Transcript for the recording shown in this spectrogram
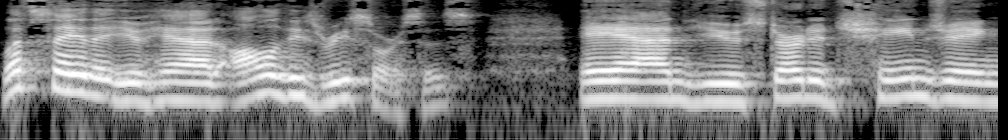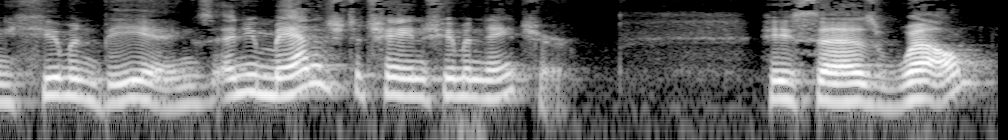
Let's say that you had all of these resources and you started changing human beings and you managed to change human nature. He says, well,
